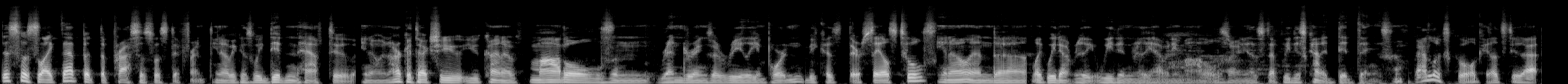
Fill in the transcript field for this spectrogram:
this was like that, but the process was different, you know, because we didn't have to, you know, in architecture, you, you kind of models and renderings are really important because they're sales tools, you know, and uh, like we don't really, we didn't really have any models or any of that stuff. We just kind of did things. That looks cool. Okay, let's do that.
